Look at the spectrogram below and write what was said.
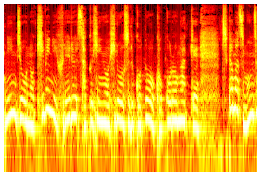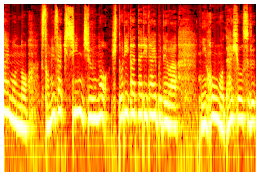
人情の機微に触れる作品を披露することを心がけ、近松門左衛門の曽根崎真珠の一人語りライブでは、日本を代表する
